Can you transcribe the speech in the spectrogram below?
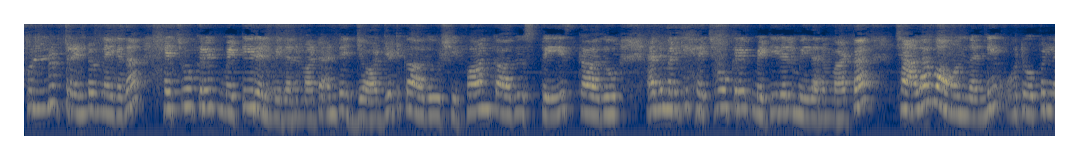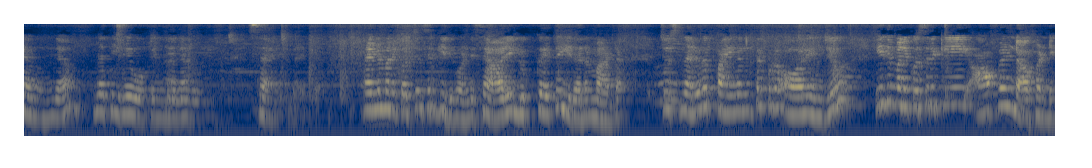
ఫుల్ ట్రెండ్ ఉన్నాయి కదా. హెచ్ఓ క్రేప్ మెటీరియల్ మీద అనమాట అంటే జార్జెట్ కాదు షిఫాన్ కాదు స్పేస్ కాదు. అండ్ మనకి హెచ్ఓ క్రేప్ మెటీరియల్ మీద అనమాట చాలా బాగుందండి. ఒకటి ఓపెన్ లేని ఉందా? లేకపోతే ఇదే ఓపెన్ చేయాలా? సరే అయితే అండ్ మనకి వచ్చేసరికి ఇదిగోండి శారీ లుక్ అయితే ఇదనమాట చూస్తున్నారు కదా పైన అంతా కూడా ఆరెంజ్ ఇది మనకి వచ్చరికి ఆఫ్ అండ్ ఆఫ్ అండి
